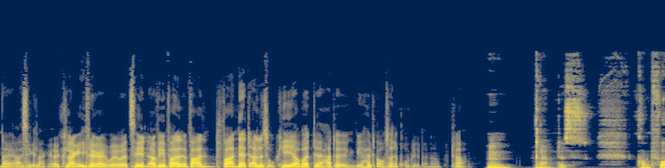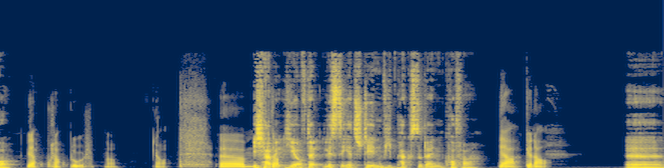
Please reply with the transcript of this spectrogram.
naja, ist ja lange, lange ich will gar nicht darüber erzählen. Auf jeden Fall war, war nett, alles okay, aber der hatte irgendwie halt auch seine Probleme, ne? Klar. Hm. Ja, das kommt vor. Ja, klar, logisch. Ne? Ja. Ähm, ich habe hier auf der Liste jetzt stehen, wie packst du deinen Koffer? Ja, genau. Äh,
